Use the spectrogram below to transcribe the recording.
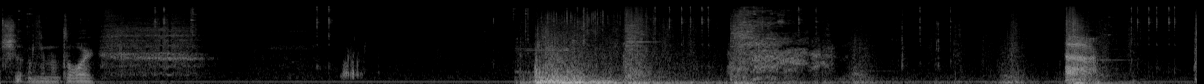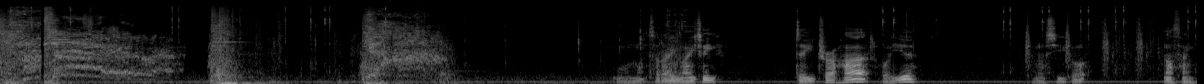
Shit, I'm gonna die. Well, not today, matey. Daedra Heart, were you? Unless you got nothing.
